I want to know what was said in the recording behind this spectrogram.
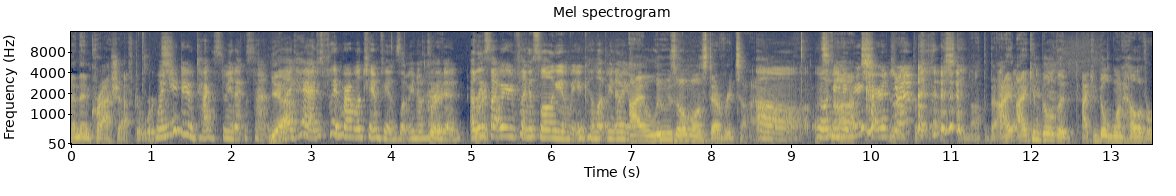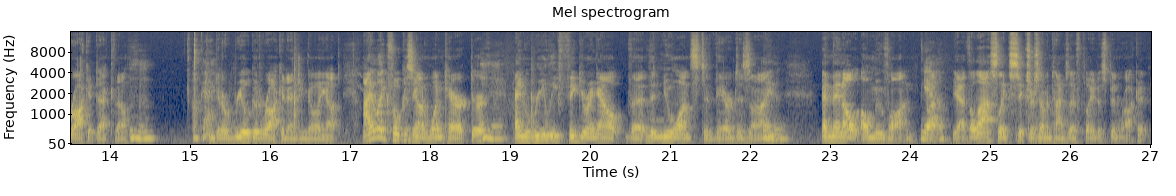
and then crash afterwards. When you do, text me next time. Yeah? Like, hey, I just played Marvel Champions. Let me know how Great, you did. At great. least that way you're playing a solo game, but you can let me know you. I lose almost every time. Oh, well, if you need encouragement. Not the best. Not the best. I, I can build a I can build one hell of a rocket deck though. okay. And get a real good rocket engine going up. I like focusing on one character Mm-hmm. and really figuring out the the nuance to their design, and then I'll I'll move on. Yeah. But, yeah. The last like six or seven times I've played has been rocket.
